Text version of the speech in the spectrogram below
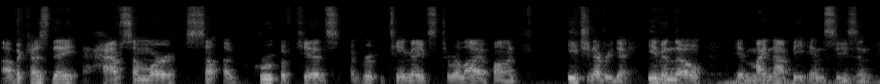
uh, because they have somewhere some, a group of kids a group of teammates to rely upon each and every day even though it might not be in season.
